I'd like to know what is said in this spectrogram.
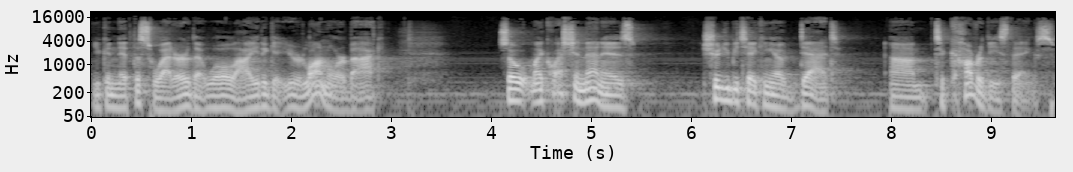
you can knit the sweater that will allow you to get your lawnmower back. So, my question then is should you be taking out debt um, to cover these things?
